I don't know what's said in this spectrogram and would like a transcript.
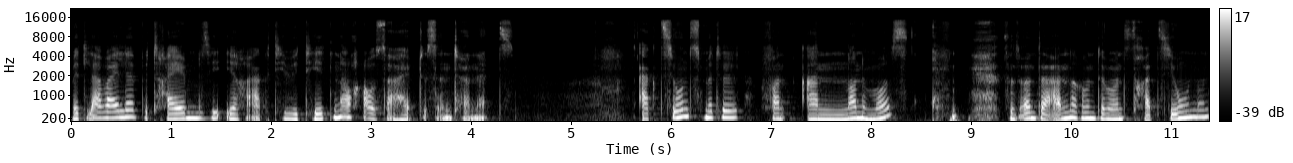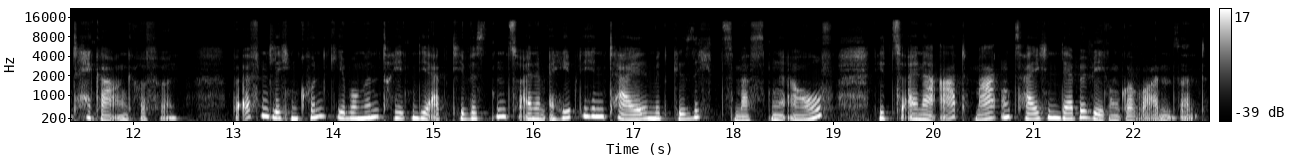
mittlerweile betreiben sie ihre Aktivitäten auch außerhalb des Internets. Aktionsmittel von Anonymous sind unter anderem Demonstrationen und Hackerangriffe. Bei öffentlichen Kundgebungen treten die Aktivisten zu einem erheblichen Teil mit Gesichtsmasken auf, die zu einer Art Markenzeichen der Bewegung geworden sind.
